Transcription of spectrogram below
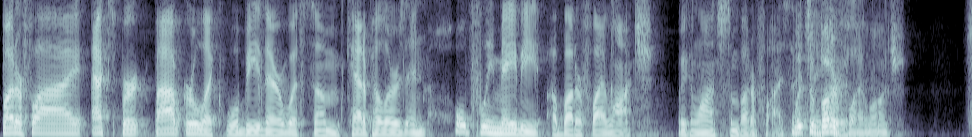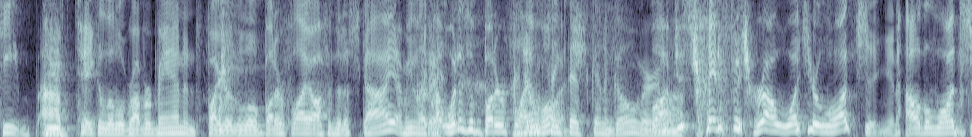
butterfly expert Bob Ehrlich will be there with some caterpillars and hopefully maybe a butterfly launch. We can launch some butterflies. What's a day, too. butterfly launch? He Do uh, you take a little rubber band and fire the little butterfly off into the sky? I mean, like, how, what is a butterfly I don't launch? think that's gonna go very well, I'm well. just trying to figure out what you're launching and how the launch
